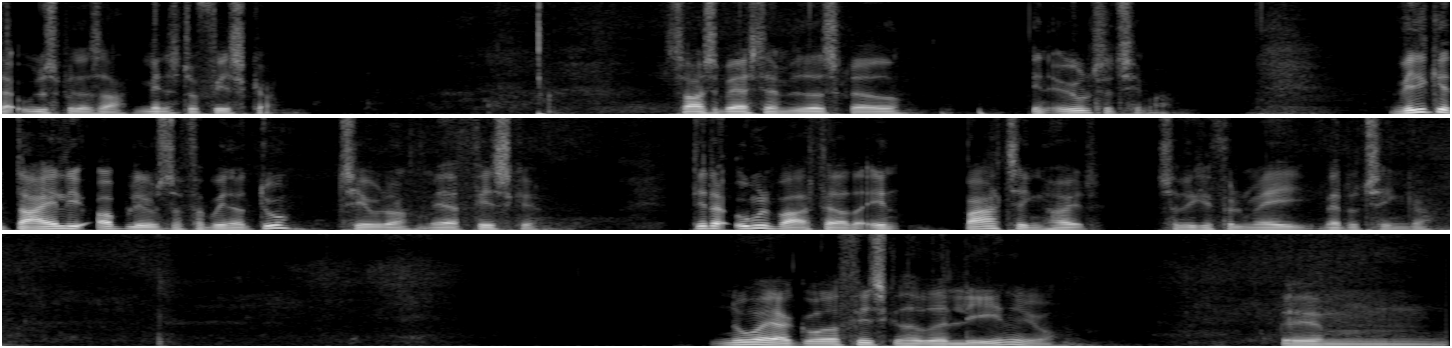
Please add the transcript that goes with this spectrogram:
der udspiller sig, mens du fisker. Så har Sebastian videre skrevet en øvelse til mig. Hvilke dejlige oplevelser forbinder du, Theodor, med at fiske? Det, der umiddelbart falder dig ind, bare tænk højt, så vi kan følge med i, hvad du tænker. Nu har jeg gået og fisket herude alene jo. Øhm,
